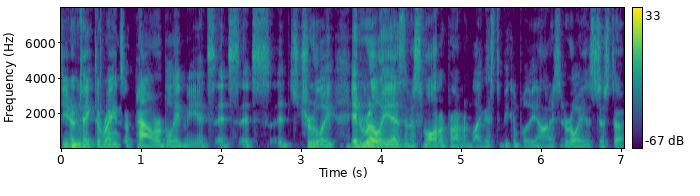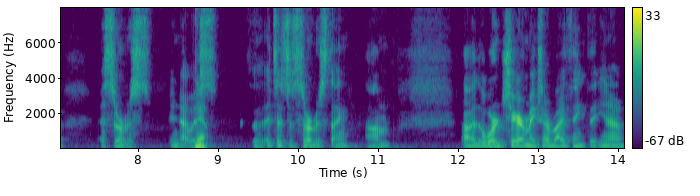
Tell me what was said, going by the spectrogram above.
you know, Hmm. take the reins of power. Believe me, it's it's it's it's truly it really is in a small department like this. To be completely honest, it really is just a, a service. You know, it's it's just a service thing. Um, uh, the word chair makes everybody think that you know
